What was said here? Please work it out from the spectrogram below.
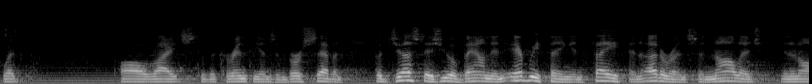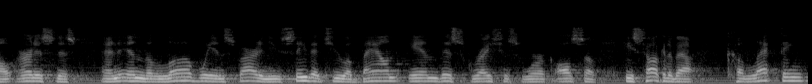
What Paul writes to the Corinthians in verse 7 But just as you abound in everything, in faith and utterance and knowledge, and in all earnestness, and in the love we inspired in you, see that you abound in this gracious work also. He's talking about collecting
